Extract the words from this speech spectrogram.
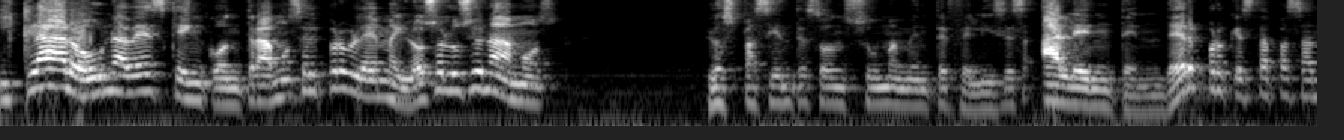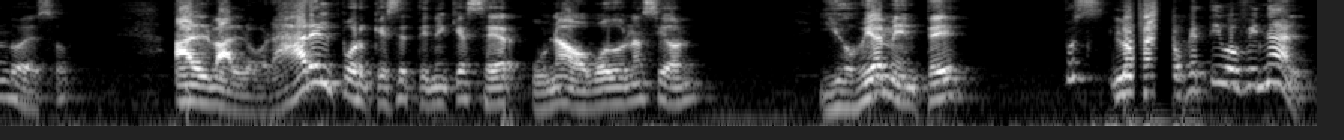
Y claro, una vez que encontramos el problema y lo solucionamos, los pacientes son sumamente felices al entender por qué está pasando eso, al valorar el por qué se tiene que hacer una ovodonación y obviamente, pues lograr el objetivo final.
